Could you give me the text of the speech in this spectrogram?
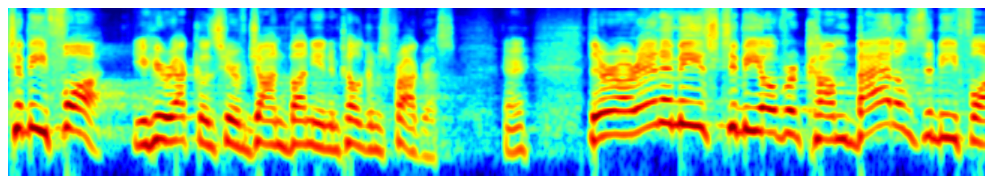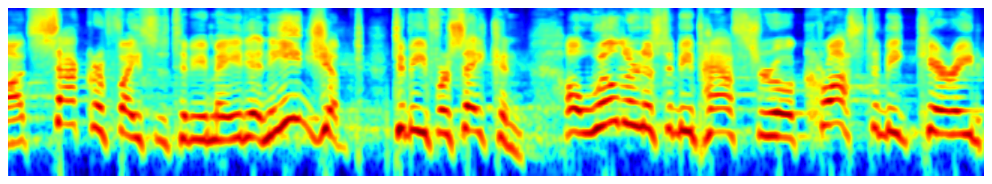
to be fought. You hear echoes here of John Bunyan in Pilgrim's Progress. Okay? There are enemies to be overcome, battles to be fought, sacrifices to be made, an Egypt to be forsaken, a wilderness to be passed through, a cross to be carried,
